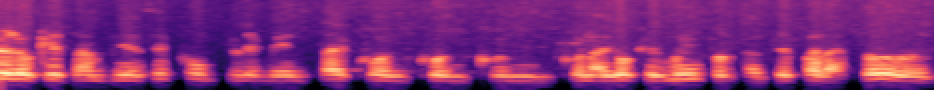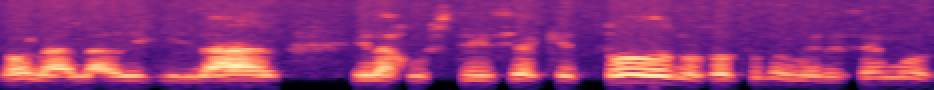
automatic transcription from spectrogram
pero que también se complementa con, con, con, con algo que es muy importante para todos, ¿no? La, la dignidad y la justicia que todos nosotros nos merecemos,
